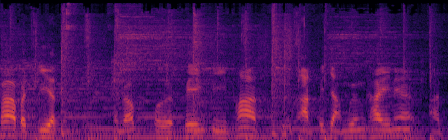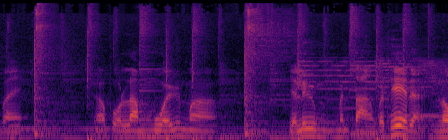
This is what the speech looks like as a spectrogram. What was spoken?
ผ้าประเจียดนะครับเปิดเพลงปีพาดที่อัดไปจากเมืองไทยเนี่ยอัดไปแล้วพอลำมวยขึ้นมา อย่าลืมมันต่างประเทศอะเรา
